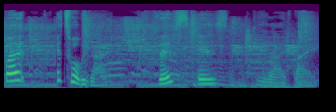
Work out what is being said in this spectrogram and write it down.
but it's what we got. This is Drive By.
